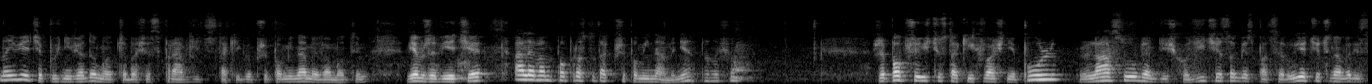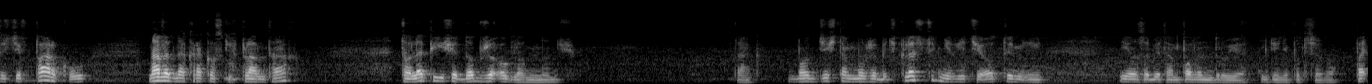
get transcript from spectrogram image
No i wiecie, później wiadomo, trzeba się sprawdzić z takiego, przypominamy wam o tym. Wiem, że wiecie, ale wam po prostu tak przypominamy, nie, Danusiu? Że po przyjściu z takich właśnie pól, lasów, jak gdzieś chodzicie sobie, spacerujecie, czy nawet jesteście w parku, nawet na krakowskich plantach, to lepiej się dobrze oglądnąć. Tak, bo gdzieś tam może być kleszczyk, nie wiecie o tym i, i on sobie tam powędruje, gdzie nie potrzeba. Pa...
